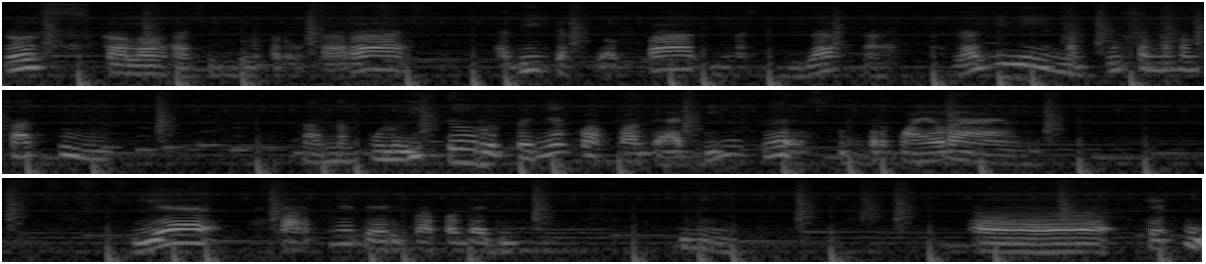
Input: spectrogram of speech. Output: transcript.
Terus kalau Hasim Boulevard Utara tadi jak 24, 59 nah lagi nih 60 sama 61 nah 60 itu rutenya Kelapa Gading ke Sunter Mayoran dia startnya dari Kelapa Gading ini. Eh Kepu.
